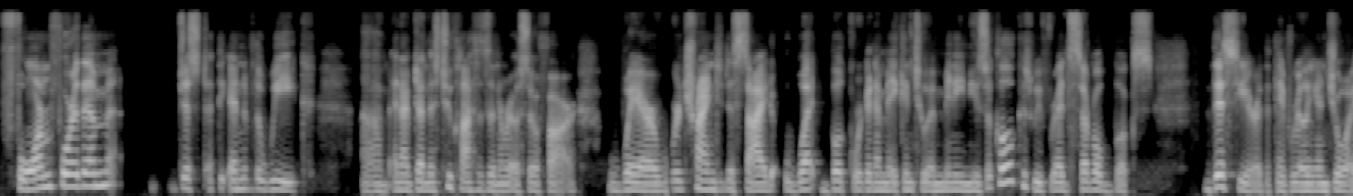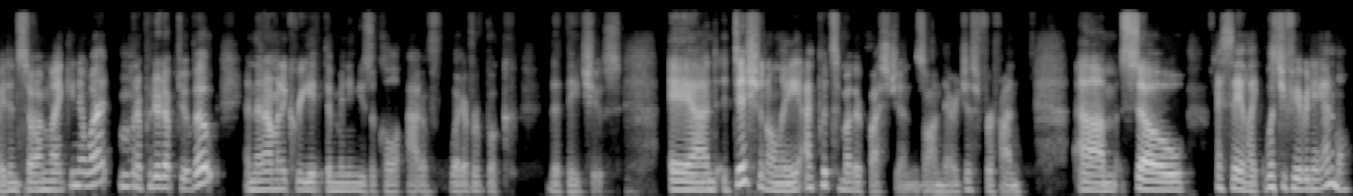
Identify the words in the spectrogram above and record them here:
form for them just at the end of the week. Um, and I've done this two classes in a row so far, where we're trying to decide what book we're going to make into a mini musical because we've read several books this year that they've really enjoyed. And so I'm like, you know what? I'm going to put it up to a vote and then I'm going to create the mini musical out of whatever book that they choose. And additionally, I put some other questions on there just for fun. Um, so I say, like, what's your favorite animal?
